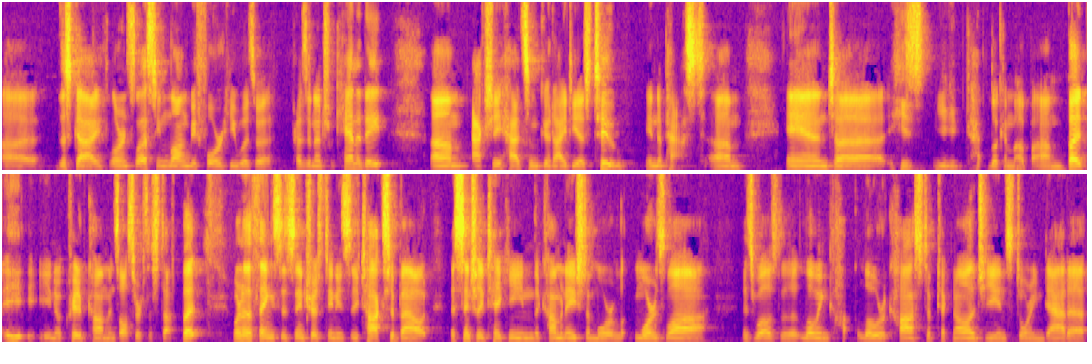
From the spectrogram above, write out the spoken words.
uh, this guy, Lawrence Lessig, long before he was a presidential candidate, um, actually had some good ideas too in the past. Um, and uh, he's, you can look him up, um, but you know, Creative Commons, all sorts of stuff. But one of the things that's interesting is he talks about essentially taking the combination of Moore's Law as well as the lower cost of technology and storing data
